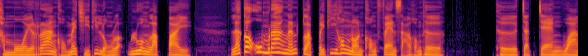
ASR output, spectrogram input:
ขโมยร่างของแม่ชีที่หลงล่วงลับไป แล้วก็อุ้มร่างนั้นกลับไปที่ห้องนอนของแฟนสาวของเธอ เธอจัดแจงวาง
